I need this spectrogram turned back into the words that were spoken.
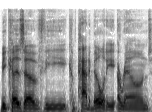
because of the compatibility around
